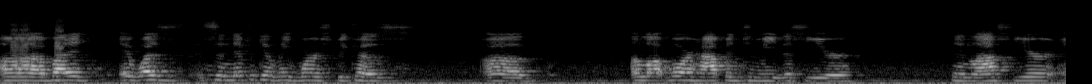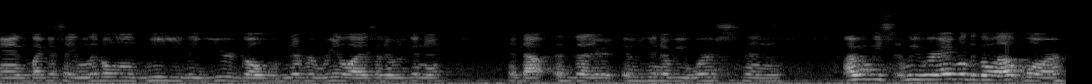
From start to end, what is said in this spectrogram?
uh, but it it was significantly worse because uh, a lot more happened to me this year than last year, and like I say, little old me the year ago never realized that it was gonna that that, that it, was gonna be worse than. I mean, we we were able to go out more,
